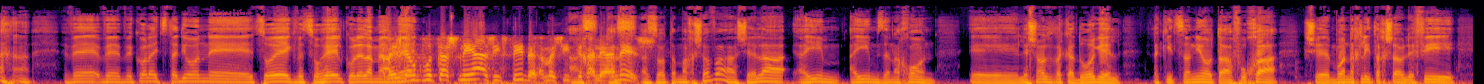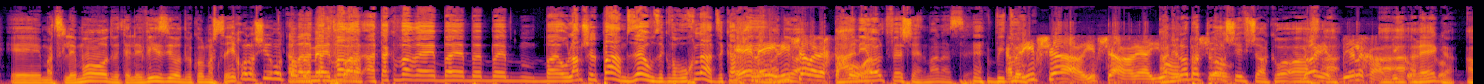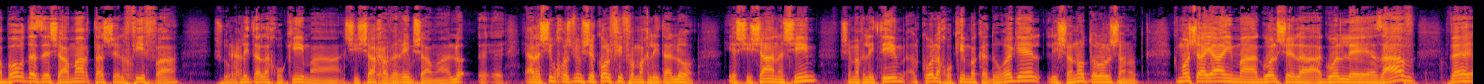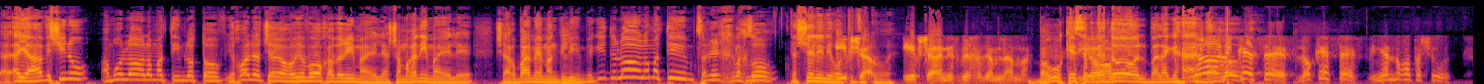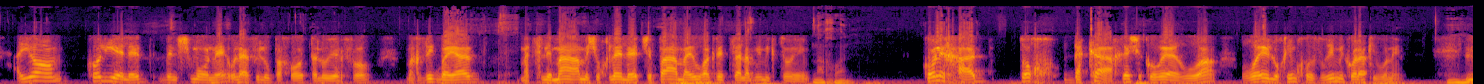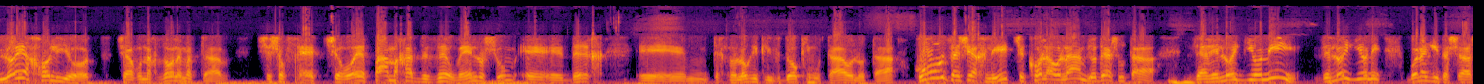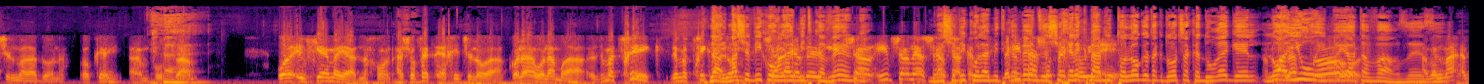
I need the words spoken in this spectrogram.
ו- ו- וכל האצטדיון אה, צועק וצוהל, כולל המאמן. אבל יש גם קבוצה שנייה שהפסידה, למה שהיא צריכה להיענש? אז זאת המחשבה, השאלה האם, האם זה נכון אה, לשנות את הכדורגל לקיצוניות ההפוכה, שבוא נחליט עכשיו לפי אה, מצלמות וטלוויזיות וכל מה שצריך, או להשאיר אותו אבל באמת... אתה כבר, ב- אתה כבר אה, ב- ב- ב- בעולם של פעם, זהו, זה כבר הוחלט, זה ככה. אין, אין, אני- אי אפשר ללכת אחורה. אני אולד פשן, מה נעשה? בדיוק. אבל אי אפשר, אי אפשר, הרי היום... אני לא בטוח שאי אפשר. לא, אני אסביר לך, ויקו, רגע, ויקו. הבורד הזה שאמרת של פיפא, שהוא מחליט על החוקים, השישה חברים שם, לא, אה, אה, אנשים חושבים שכל פיפא מחליטה, לא. יש שישה אנשים שמחליטים על כל החוקים בכדורגל, לשנות או לא לשנות. כמו שהיה עם הגול של הגול אה, הזהב, והיה, ושינו. אמרו, לא, לא מתאים, לא טוב. יכול להיות שיבואו החברים האלה, השמרנים האלה, שארבעה מהם אנגלים, יגידו, לא, לא מתאים, צריך לחזור. קשה לי לראות את זה קורה. אי אפשר, אני אסביר לך גם למה. ברור, כסף היום- גדול, בלאגן, לא, לא ברור. כסף, לא כסף, עניין נורא פשוט. היום כל ילד בן שמונה, אולי אפילו פחות, תלוי איפה, מחזיק ביד מצלמה משוכללת שפעם היו רק לצלמים מקצועיים. נכון. כל אחד, תוך דקה אחרי שקורה האירוע, רואה הילוכים חוזרים מכל הכיוונים. לא יכול להיות שאנחנו נחזור למצב ששופט שרואה פעם אחת וזהו, ואין לו שום אה, אה, דרך אה, טכנולוגית לבדוק אם הוא טעה או לא טעה, הוא זה שיחליט שכל העולם יודע שהוא טעה. זה הרי לא הגיוני, זה לא הגיוני. בוא נגיד השער של מרדונה, אוקיי? המפורסם. הוא הבקיע עם היד, נכון? השופט היחיד שלא ראה. כל העולם ראה. זה מצחיק, זה מצחיק. לא, היום מה שוויקו אולי מתכוון- אי אפשר, לאשר. מה שוויקו. אולי מתכוון זה שחלק לא. מהמיתולוגיות הגדולות של הכדורגל לא היו? אם היה את עבר.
